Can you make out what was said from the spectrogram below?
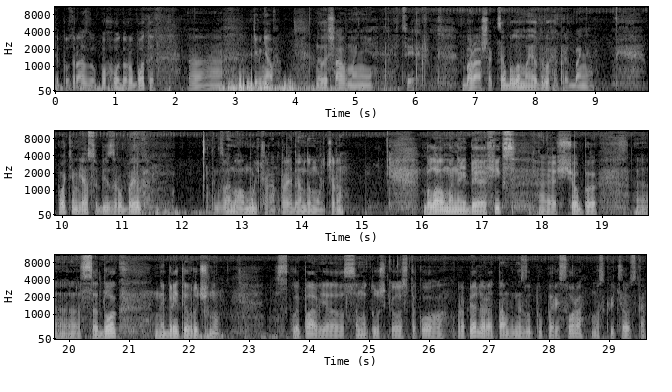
типу, зразу по ходу роботи рівняв. Не лишав мені цих барашок. Це було моє друге придбання. Потім я собі зробив так званого мульчера. Перейдемо до мульчера. Була у мене ідея фікс, щоб е, садок не брити вручну. Склепав я з самотужки ось такого пропелера, там внизу тупо ресора москвичовська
